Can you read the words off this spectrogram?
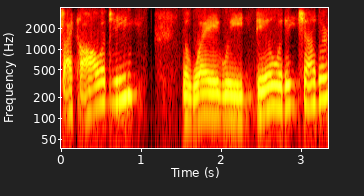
psychology, the way we deal with each other,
